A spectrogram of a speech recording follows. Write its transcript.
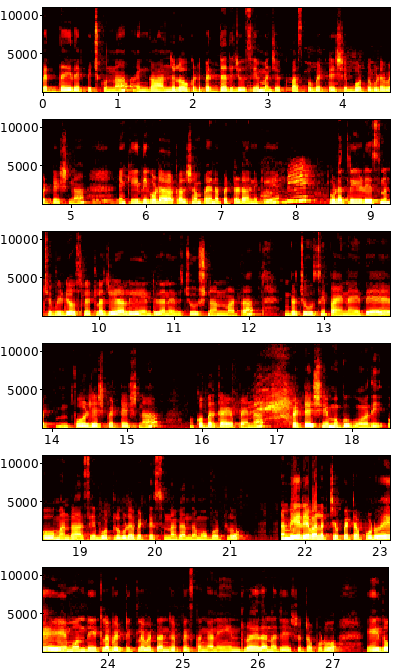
పెద్దవి తెప్పించుకున్నా. ఇంకా అందులో ఒకటి పెద్దది చూసి మంచిగా పసుపు పెట్టేసి బొట్టు కూడా పెట్టేసిన. ఇంక ఇది కూడా కలుషం పైన పెట్టడానికి. కూడా త్రీ డేస్ నుంచి వీడియోస్లో ఎట్లా చేయాలి ఏంటిది అనేది చూసిన అనమాట ఇంకా చూసి పైన అయితే ఫోల్డ్ చేసి పెట్టేసిన కొబ్బరికాయ పైన పెట్టేసి ముగ్గు అది ఓమని రాసి బొట్లు కూడా పెట్టేస్తున్నా గంధము బొట్లు. మనం వేరే వాళ్ళకి చెప్పేటప్పుడు ఏ ఏముంది? ఇట్లా పెట్టి ఇట్లా పెట్టి అని చెప్పేస్తాం కానీ ఇంట్లో ఏదన్నా చేసేటప్పుడు ఏదో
